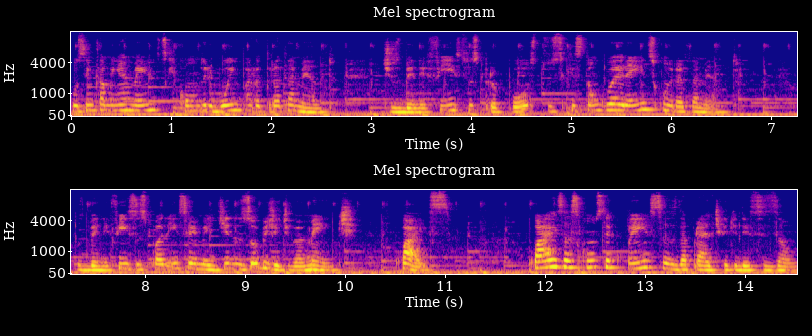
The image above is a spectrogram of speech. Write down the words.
os encaminhamentos que contribuem para o tratamento, de os benefícios propostos que estão coerentes com o tratamento. Os benefícios podem ser medidos objetivamente? Quais? Quais as consequências da prática de decisão?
